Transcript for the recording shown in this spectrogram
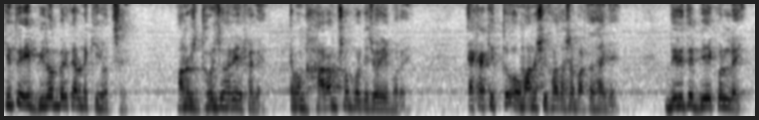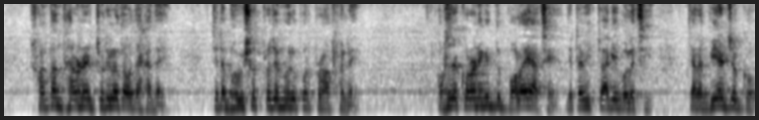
কিন্তু এই বিলম্বের কারণে কি হচ্ছে? মানুষ ধৈর্য হারিয়ে ফেলে এবং হারাম সম্পর্কে জড়িয়ে পড়ে। একাকিত্ব ও মানসিক হতাশা বাড়তে থাকে। দেরিতে বিয়ে করলে সন্তান ধারণের জটিলতাও দেখা দেয়, যেটা ভবিষ্যৎ প্রজন্মের উপর প্রভাব ফেলে। অথচ কোরআনে কিন্তু বলাই আছে, যেটা আমি একটু আগেই বলেছি, যারা বিয়ের যোগ্য,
